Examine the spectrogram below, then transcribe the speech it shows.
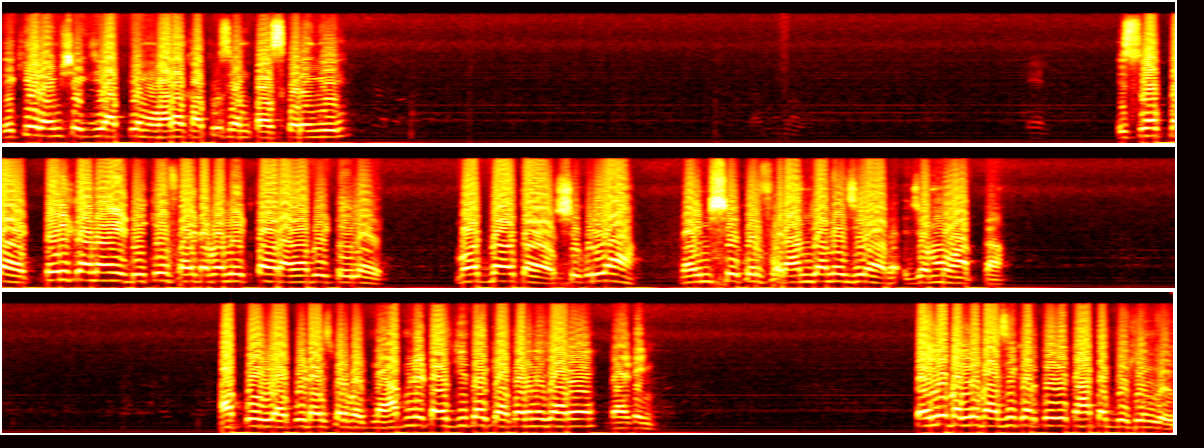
देखिए रहीम शेख जी, आपके मुबारक हाथों से हम टॉस करेंगे। इस वक्त टेल का नाम है डीके फाइव डबल एट का और आया भी टेल है। बहुत बहुत शुक्रिया रहीम शेख उर्फ़ राम जाने जी और जम्मू आपका। आपको वीआईपी डाइस पर बैठना है। आपने टॉस जीता है, क्या करने जा रहे हैं? बैटिंग पहले बल्लेबाजी करते हुए कहाँ तक देखेंगे?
